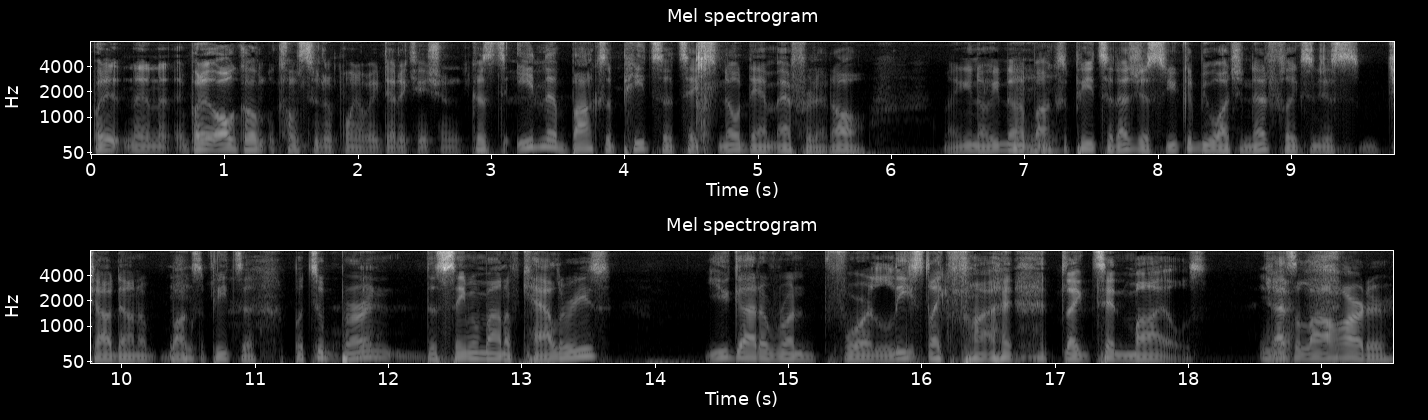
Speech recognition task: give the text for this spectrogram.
But it but it all com- comes to the point of like dedication. because eating a box of pizza takes no damn effort at all. Like you know, eating a Mm-hmm. box of pizza, that's just you could be watching Netflix and just chow down a box Mm-hmm. of pizza. But to burn the same amount of calories, you got to run for at least like five, like ten miles. Yeah. That's a lot harder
